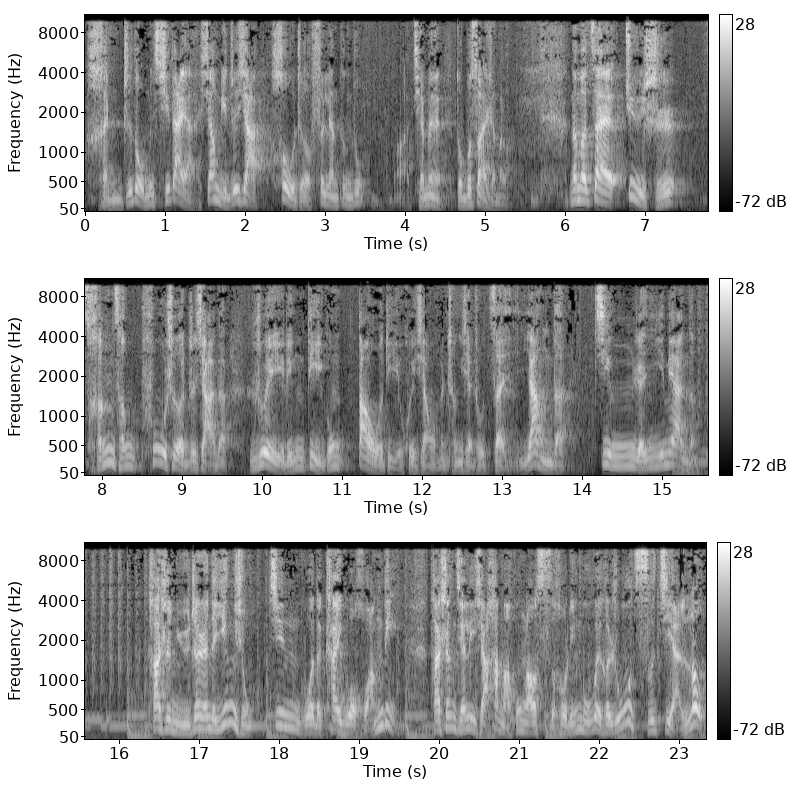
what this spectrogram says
很值得我们期待啊。相比之下，后者分量更重啊，前面都不算什么了。那么，在巨石层层铺设之下的瑞陵地宫，到底会向我们呈现出怎样的惊人一面呢？他是女真人的英雄，金国的开国皇帝。他生前立下汗马功劳，死后陵墓为何如此简陋？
